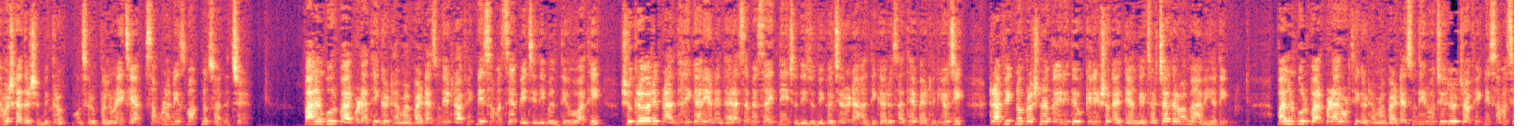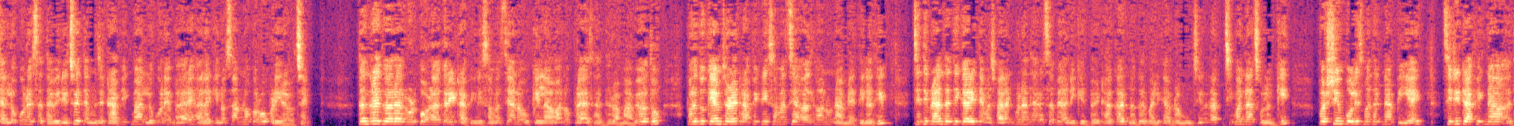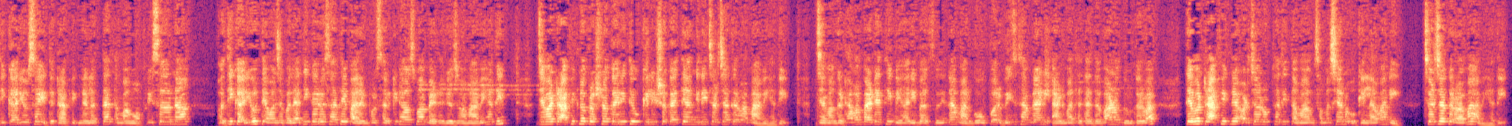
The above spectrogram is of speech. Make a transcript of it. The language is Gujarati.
નમસ્કાર દર્શક મિત્રો, હું સ્વરૂપ રૂપલ સંપૂર્ણ ન્યૂઝમાં આપનું સ્વાગત છે. પાલનપુર પારપડાથી ગઠામણ પાટા સુધી ટ્રાફિકની સમસ્યા પેચીદી બનતી હોવાથી શુક્રવારે પ્રાંત અધિકારી અને ધારાસભ્ય સહિતની જુદી જુદી કચેરીના અધિકારીઓ સાથે બેઠક યોજી ટ્રાફિકનો પ્રશ્ન કઈ રીતે ઉકેલી શકાય તે અંગે ચર્ચા કરવામાં આવી હતી. પાલનપુર પારપડા રોડથી ગઠામણ પાટા સુધી રોજે રોજ ટ્રાફિકની સમસ્યા લોકોને સતાવી રહી છે, તેમજ ટ્રાફિકમાં લોકોને ભારે હાલાકીનો સામનો કરવો પડી રહ્યો છે. તંત્ર દ્વારા રોડ પહોળા કરી ટ્રાફિકની સમસ્યાનો ઉકેલ લાવવાનો પ્રયાસ હાથ ધરવામાં આવ્યો હતો. પરંતુ કેમ જાણે ટ્રાફિકની સમસ્યા હલ થવાનું નામ લેતી નથી? જેથી પ્રાંત અધિકારી તેમજ પાલનપુરના ધારાસભ્ય અનિકેતભાઈ ઠાકર, નગરપાલિકા પ્રમુખ ચીમનલાલ સોલંકી, પશ્ચિમ પોલીસ મથકના પીઆઈ, સિટી ટ્રાફિકના અધિકારીઓ સહિત ટ્રાફિકને લગતા તમામ ઓફિસરના અધિકારીઓ તેમજ પદાધિકારીઓ સાથે પાલનપુર સર્કિટ હાઉસમાં બેઠક યોજવામાં આવી હતી, જેમાં ટ્રાફિકનો પ્રશ્ન કઈ રીતે ઉકેલી શકાય તે અંગેની ચર્ચા કરવામાં આવી હતી. જેમાં ગઠામણ પાટેથી બિહારીબાગ સુધીના માર્ગો ઉપર વીજ થાંભલાની આડમાં થતા દબાણો દૂર કરવા તેમજ ટ્રાફિકને અડચણરૂપ થતી તમામ સમસ્યાનો ઉકેલ લાવવાની ચર્ચા કરવામાં આવી હતી.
